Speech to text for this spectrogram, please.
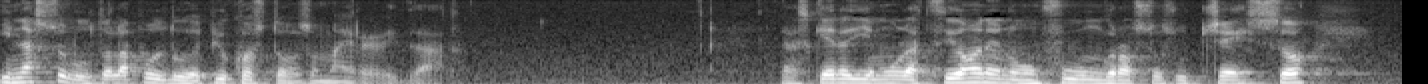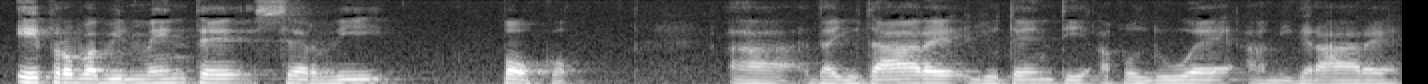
in assoluto l'Apple II più costoso mai realizzato. La scheda di emulazione non fu un grosso successo e probabilmente servì poco ad aiutare gli utenti Apple II a migrare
